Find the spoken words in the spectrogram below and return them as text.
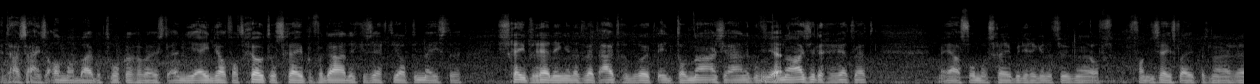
En daar zijn ze allemaal bij betrokken geweest. En die een die had wat grotere schepen, vandaar dat je zegt, die had de meeste scheepsreddingen. Dat werd uitgedrukt in tonnage eigenlijk, hoeveel Ja. tonnage er gered werd. Maar ja, sommige schepen die gingen natuurlijk naar, of van die zeeslepers naar eh,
